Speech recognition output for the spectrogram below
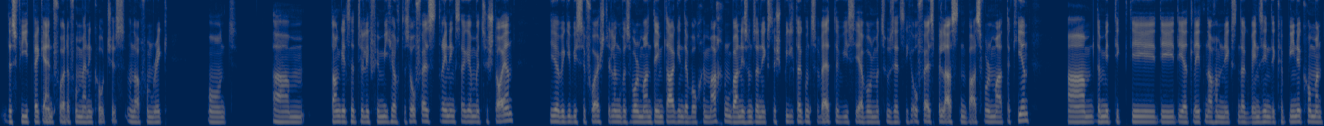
das Feedback einfordere von meinen Coaches und auch vom Rick. Und ähm, dann geht es natürlich für mich auch das Off-Ice-Training, sage ich einmal, zu steuern. Hier habe ich gewisse Vorstellungen, was wollen wir an dem Tag in der Woche machen, wann ist unser nächster Spieltag und so weiter, wie sehr wollen wir zusätzlich Off-Ice belasten, was wollen wir attackieren, ähm, damit die, die, die, die Athleten auch am nächsten Tag, wenn sie in die Kabine kommen,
